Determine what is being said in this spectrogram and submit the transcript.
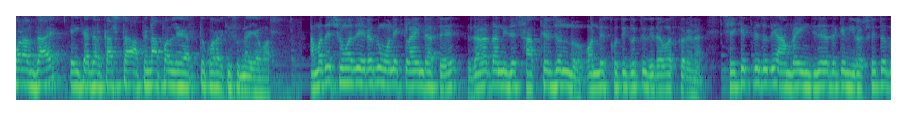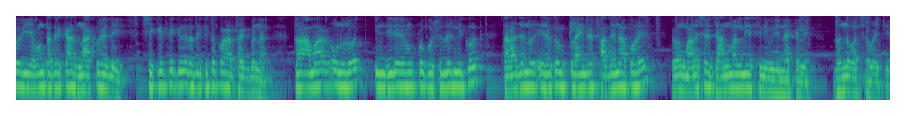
করা যায়, এই কাদার কাজটা আপনি না পারলে আর তো করার কিছু নাই আমার। আমাদের সমাজে এরকম অনেক ক্লায়েন্ট আছে, যারা তার নিজের স্বার্থের জন্য অন্যের ক্ষতি করতে দ্বিধাবোধ করে না। সেই ক্ষেত্রে যদি আমরা ইঞ্জিনিয়ারদেরকে নিরসিত করি এবং তাদের কাজ না করে দেই, সেক্ষেত্রে কিন্তু তাদের কিছু করার থাকবে না। তো আমার অনুরোধ ইঞ্জিনিয়ার এবং প্রকৌশলীদের নিকট, তারা যেন এরকম ক্লায়েন্টের ফাঁদে না পড়ে এবং মানুষের জানমাল নিয়ে সিনেমিনি না খেলে। ধন্যবাদ সবাইকে।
